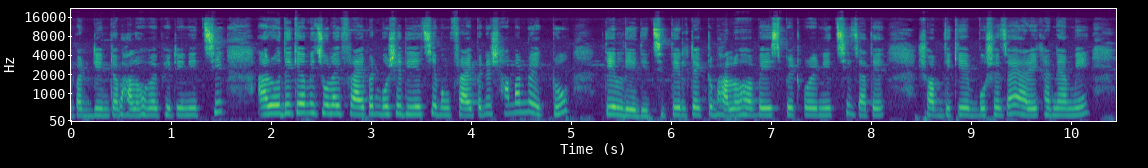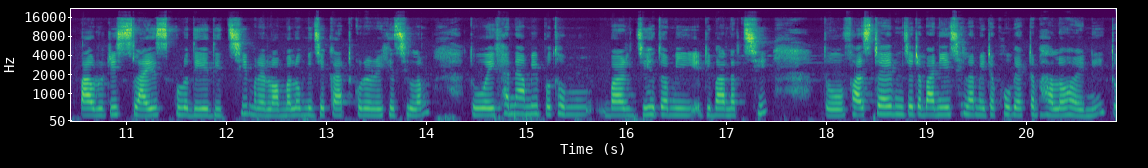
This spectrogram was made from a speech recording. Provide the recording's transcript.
এবার ডিমটা ভালোভাবে ফেটিয়ে নিচ্ছি। আর ওদিকে আমি চুলায় ফ্রাই প্যান বসে দিয়েছি এবং ফ্রাই প্যানে সামান্য একটু তেল দিয়ে দিচ্ছি। তেলটা একটু ভালোভাবে স্প্রেড করে নিচ্ছি যাতে সব দিকে বসে যায়। আর এখানে আমি পাউরুটির স্লাইসগুলো দিয়ে দিচ্ছি মানে লম্বা লম্বি যে কাট করে রেখেছিলাম। তো এখানে আমি প্রথমবার যেহেতু আমি এটি বানাচ্ছি তো ফার্স্ট টাইম যেটা বানিয়েছিলাম, এটা খুব একটা ভালো হয়নি। তো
